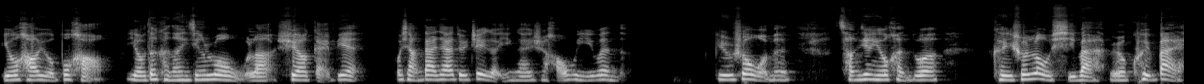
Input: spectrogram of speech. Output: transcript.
有好有不好。有的可能已经落伍了，需要改变。我想大家对这个应该是毫无疑问的。比如说，我们曾经有很多可以说陋习吧，比如溃败，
